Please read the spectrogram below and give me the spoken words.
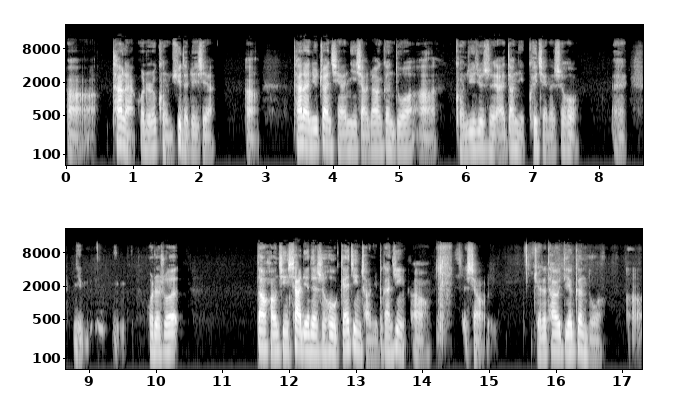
啊贪婪或者是恐惧的这些啊，贪婪就赚钱，你想赚更多啊。恐惧就是，哎，当你亏钱的时候，哎，你，或者说，当行情下跌的时候，该进场你不敢进啊，想，觉得它会跌更多啊。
